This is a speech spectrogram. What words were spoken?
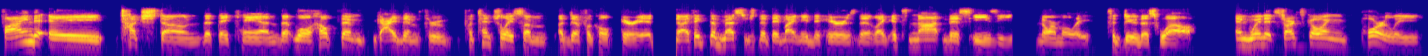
find a touchstone that they can that will help them guide them through potentially some a difficult period. I think the message that they might need to hear is that like it's not this easy normally to do this well. And when it starts going poorly,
